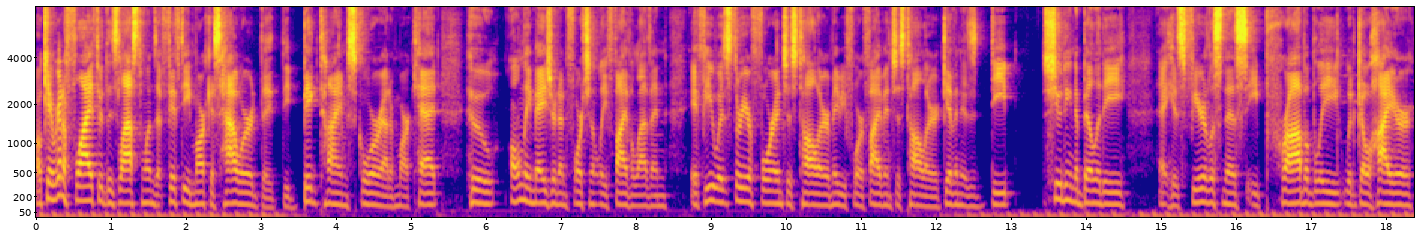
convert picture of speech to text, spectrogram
Okay, we're going to fly through these last ones at 50. Markus Howard, the, the big time scorer out of Marquette, who only measured, unfortunately, 5'11. If he was three or four inches taller, maybe four or five inches taller, given his deep shooting ability, uh, his fearlessness, he probably would go higher,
